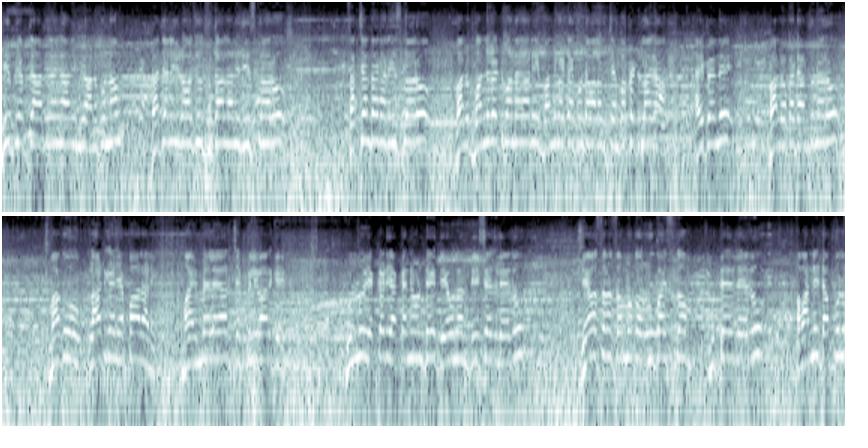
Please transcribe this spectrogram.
తీర్పు చెప్తే ఆ విధంగా అని మేము అనుకున్నాం. ప్రజలు ఈరోజు దుకాణాలన్నీ తీసుకున్నారు. స్వచ్ఛందంగా తీసుకోరు వాళ్ళు బంద్ పెట్టమన్నా కానీ బంద్ పెట్టకుండా వాళ్ళకి చెంపపెట్టులాగా అయిపోయింది. వాళ్ళు ఒకటి అంటున్నారు మాకు ఫ్లాట్గా చెప్పాలని. మా ఎమ్మెల్యే గారు చెప్పిన వారికి గుళ్ళు ఎక్కడి ఎక్కడనే ఉంటే దేవుళ్ళని తీసేది లేదు. దేవస్థానం సొమ్ము ఒక రూపాయి సుతం ముట్టేది లేదు. అవన్నీ డబ్బులు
